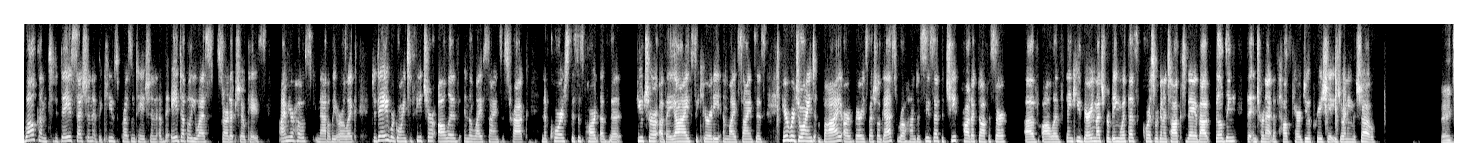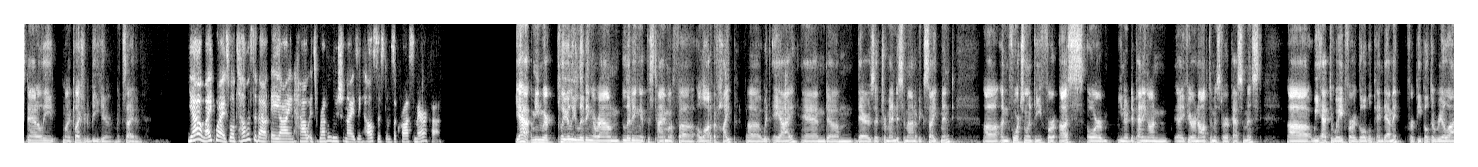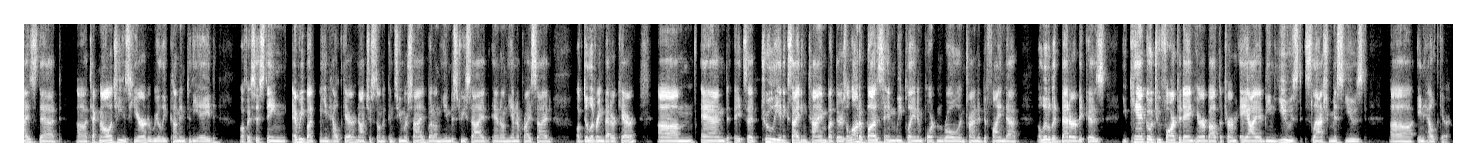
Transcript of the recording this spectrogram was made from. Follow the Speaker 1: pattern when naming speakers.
Speaker 1: Welcome to today's session of theCUBE's presentation of the AWS Startup Showcase. I'm your host, Natalie Ehrlich. Today, we're going to feature Olive in the Life Sciences track. And of course, this is part of the future of AI, security, and life sciences. Here we're joined by our very special guest, Rohan D'Souza, the Chief Product Officer of Olive. Thank you very much for being with us. Of course, we're going to talk today about building the Internet of Healthcare. Do appreciate you joining the show.
Speaker 2: Thanks, Natalie. My pleasure to be here. I'm excited.
Speaker 1: Yeah, likewise. Well, tell us about AI and how it's revolutionizing health systems across America.
Speaker 2: Yeah, I mean, we're clearly living around, living at this time of uh, a lot of hype uh, with AI, and um, there's a tremendous amount of excitement. Uh, unfortunately for us, or, you know, depending on uh, if you're an optimist or a pessimist, uh, we had to wait for a global pandemic for people to realize that uh, technology is here to really come into the aid of assisting everybody in healthcare, not just on the consumer side, but on the industry side and on the enterprise side of delivering better care. Um, and it's a truly an exciting time, but there's a lot of buzz and we play an important role in trying to define that a little bit better because you can't go too far today and hear about the term AI being used slash misused uh, in healthcare.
